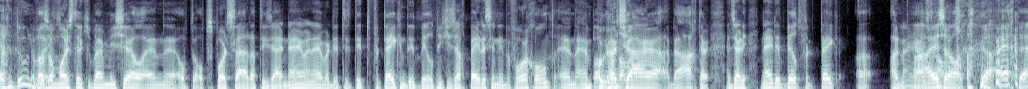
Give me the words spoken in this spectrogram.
tegen doen? Er was een mooi stukje bij Michel en eh, op, de, op Sportsta dat hij zei: nee, maar, nee, maar dit, is, dit vertekent dit beeld niet. Je zag Pedersen in de voorgrond en, en Pogacar. Eh, daarachter. En zei hij: nee, dit beeld vertekent. Oh, nee, Ah, hij is er al. Ja, echt hè?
